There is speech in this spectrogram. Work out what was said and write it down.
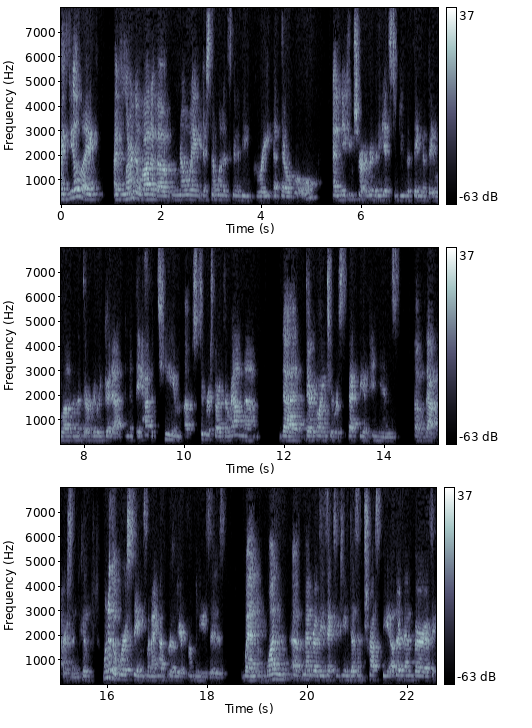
I feel like I've learned a lot about knowing if someone is going to be great at their role and making sure everybody gets to do the thing that they love and that they're really good at, and that they have a team of superstars around them that they're going to respect the opinions of that person. Because one of the worst things when I had earlier companies is when one uh, member of the executive team doesn't trust the other member, if it,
